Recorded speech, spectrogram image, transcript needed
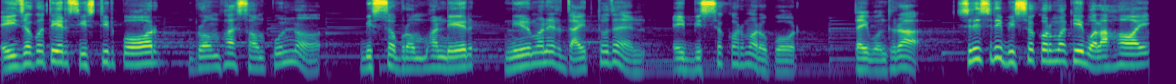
এই জগতের সৃষ্টির পর ব্রহ্মা সম্পূর্ণ বিশ্ব ব্রহ্মাণ্ডের নির্মাণের দায়িত্ব দেন এই বিশ্বকর্মার ওপর। তাই বন্ধুরা, শ্রী শ্রী বিশ্বকর্মাকে বলা হয়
